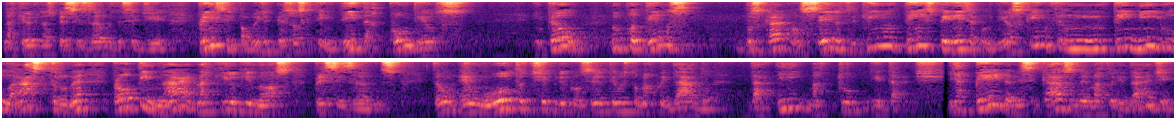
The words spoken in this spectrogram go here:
naquilo que nós precisamos decidir. Principalmente pessoas que têm vida com Deus. Então, não podemos buscar conselhos de quem não tem experiência com Deus, quem não tem nenhum lastro né, para opinar naquilo que nós precisamos. Então, é um outro tipo de conselho que temos que tomar cuidado da imaturidade. E a perda, nesse caso da imaturidade,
